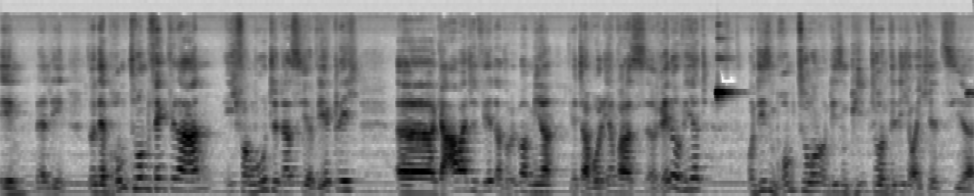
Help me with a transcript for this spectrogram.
in Berlin. So, der Brummton fängt wieder an. Ich vermute, dass hier wirklich äh, gearbeitet wird. Also über mir wird da wohl irgendwas äh, renoviert. Und diesen Brummton und diesen Piepton will ich euch jetzt hier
